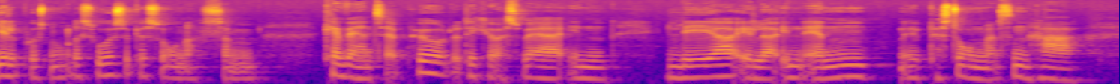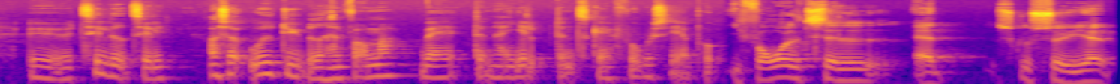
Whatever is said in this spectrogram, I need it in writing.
hjælp hos nogle ressourcepersoner, som kan være en terapeut, og det kan også være en lærer eller en anden øh, person, man sådan har øh, tillid til. Og så uddybede han for mig, hvad den her hjælp den skal fokusere på. I forhold til at skulle søge hjælp,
